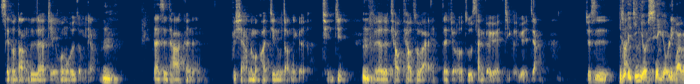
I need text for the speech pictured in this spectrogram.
settle down，就是要结婚或者怎么样，嗯但是他可能不想那么快进入到那个情境，嗯，所以他就跳跳出来，在酒楼住三个月、几个月这样，就是你说已经有现有另外一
